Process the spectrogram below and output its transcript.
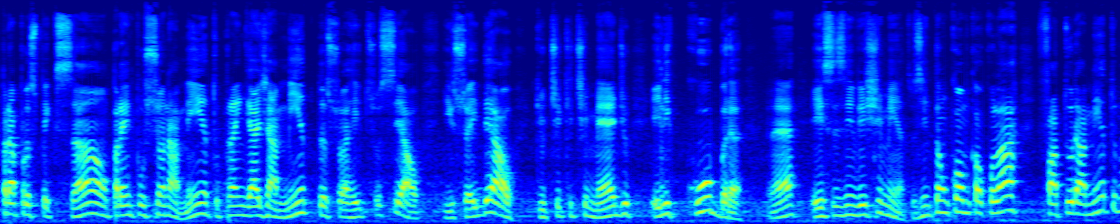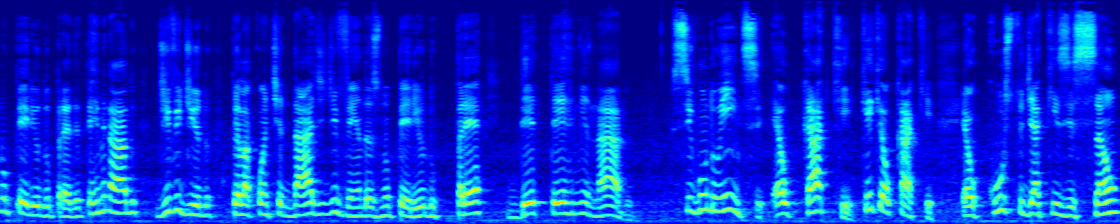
para prospecção, para impulsionamento, para engajamento da sua rede social. Isso é ideal, que o ticket médio ele cubra né, esses investimentos. Então, como calcular? Faturamento no período pré-determinado dividido pela quantidade de vendas no período pré-determinado. Segundo índice é o CAC. O que é o CAC? É o custo de aquisição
